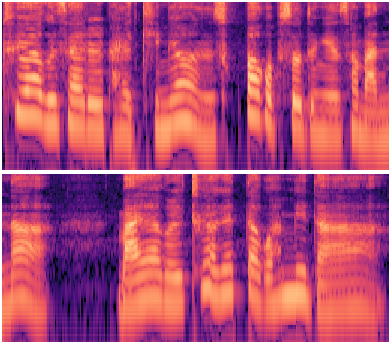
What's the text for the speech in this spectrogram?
투약 의사를 밝히면 숙박업소 등에서 만나 마약을 투약했다고 합니다.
